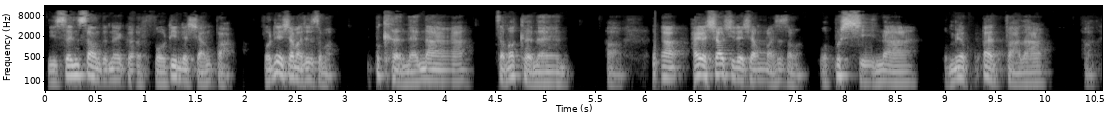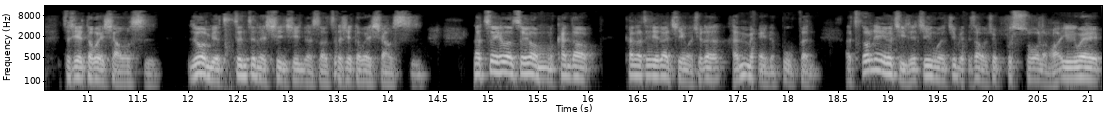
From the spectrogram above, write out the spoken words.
你身上的那个否定的想法，否定的想法就是什么？不可能呐，怎么可能？好，那还有消极的想法是什么？我不行呐，我没有办法啦。这些都会消失。如果没有真正的信心的时候，这些都会消失。那最后，最后我们看到看到这一段经，我觉得很美的部分。呃，中间有几节经文，基本上我就不说了哈，因为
